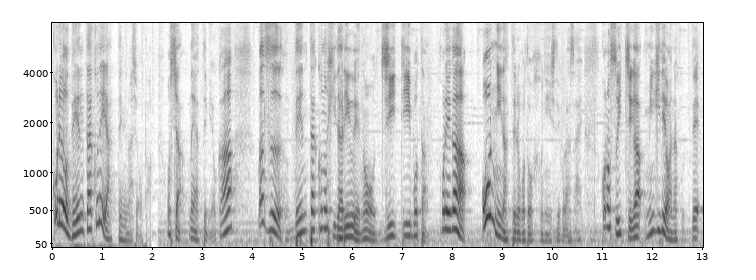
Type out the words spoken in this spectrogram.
これを電卓でやってみましょうと。おっしゃ、ね、やってみようか。まず、電卓の左上の GT ボタン。これがオンになっていることを確認してください。このスイッチが右ではなくて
